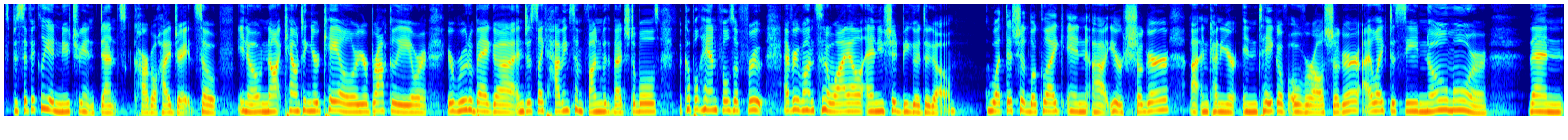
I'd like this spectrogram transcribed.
specifically a nutrient dense carbohydrate. So, you know, not counting your kale or your broccoli or your rutabaga and just like having some fun with vegetables, a couple handfuls of fruit every once in a while, and you should be good to go what this should look like in uh, your sugar uh, and kind of your intake of overall sugar. I like to see no more than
